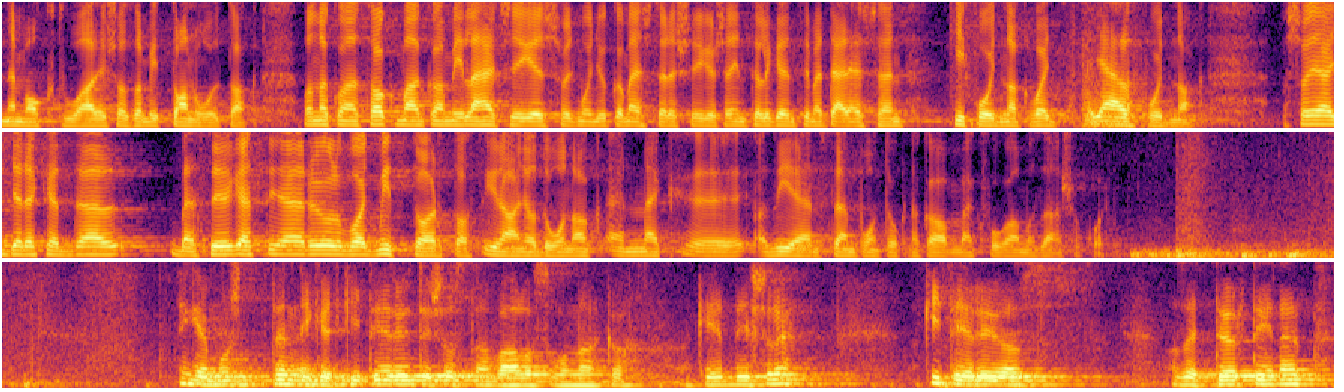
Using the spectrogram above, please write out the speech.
nem aktuális az, amit tanultak. Vannak olyan szakmák, ami lehetséges, hogy mondjuk a mesterséges intelligencia teljesen kifogynak, vagy elfogynak. A saját gyerekeddel beszélgetti erről, vagy mit tartasz irányadónak ennek eh, az ilyen szempontoknak a megfogalmazásakor? Igen, most tennék egy kitérőt, és aztán válaszolnák a, a kérdésre. A kitérő az, az egy történet,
